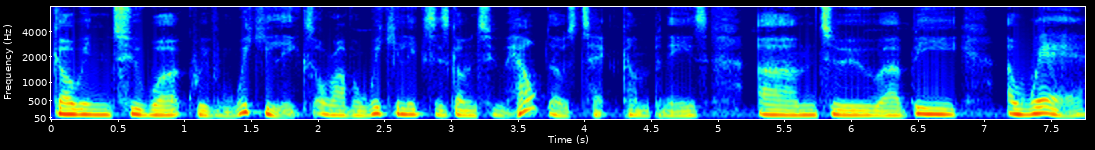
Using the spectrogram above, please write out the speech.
going to work with WikiLeaks, or rather, WikiLeaks is going to help those tech companies um, to uh, be aware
